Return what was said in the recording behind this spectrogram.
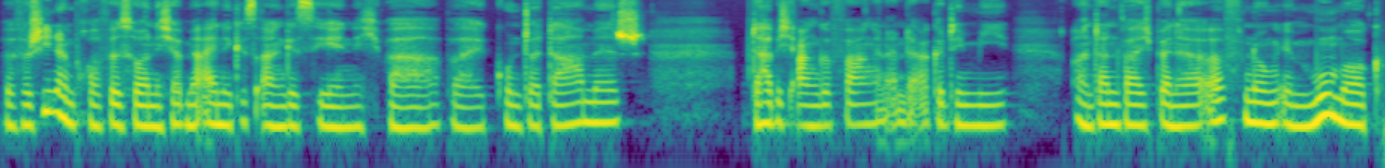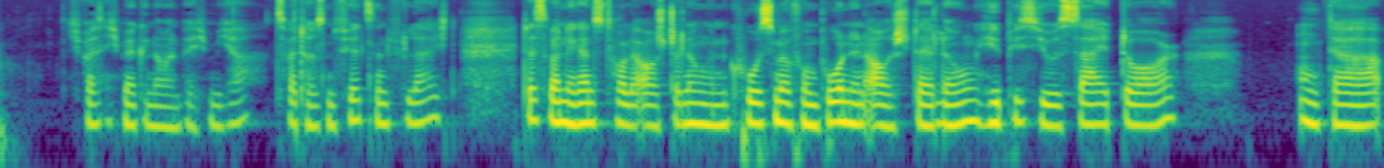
bei verschiedenen Professoren. Ich habe mir einiges angesehen. Ich war bei Gunter Damisch. Da habe ich angefangen an der Akademie. Und dann war ich bei einer Eröffnung im MUMOC ich weiß nicht mehr genau in welchem Jahr, 2014 vielleicht. Das war eine ganz tolle Ausstellung, eine Cosima von Bohnen Ausstellung, Hippies Use Side Door. Und da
